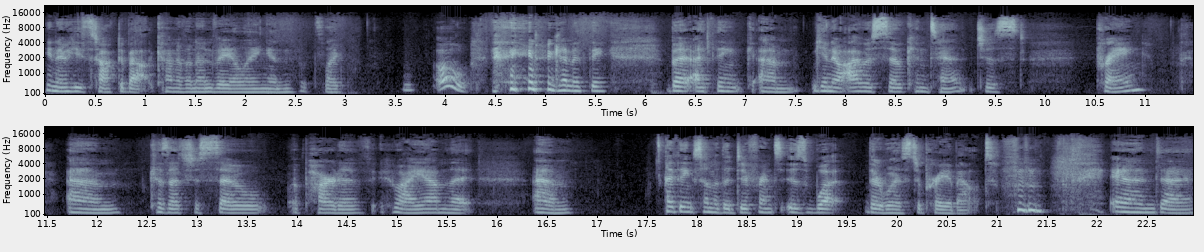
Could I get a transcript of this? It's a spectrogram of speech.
you know, he's talked about kind of an unveiling, and it's like, oh, you know, kind of thing. But I think, um, you know, I was so content just praying, because um, that's just so a part of who I am that um, I think some of the difference is what there was to pray about, and uh,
